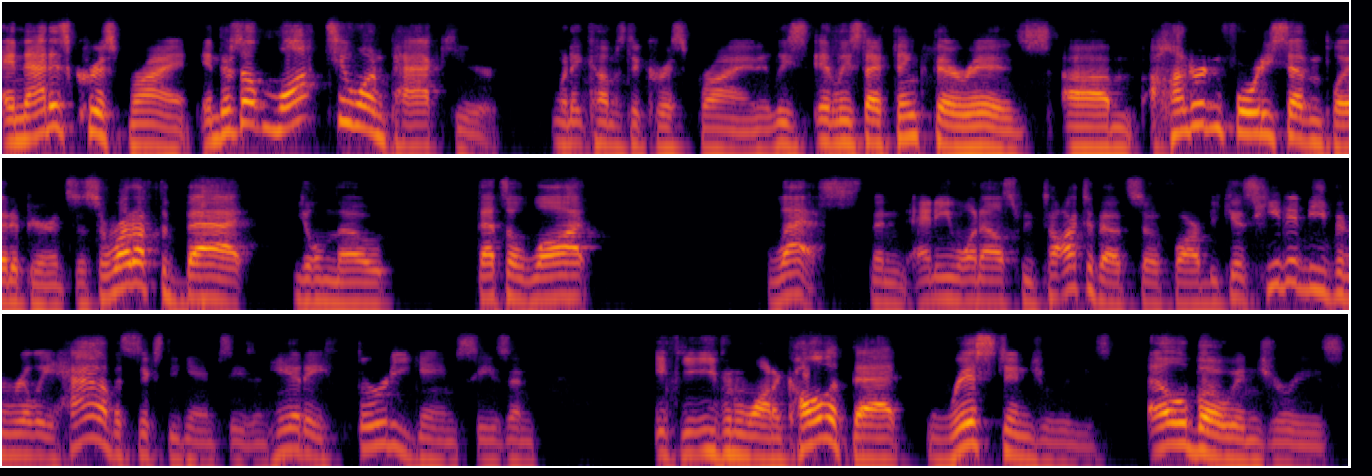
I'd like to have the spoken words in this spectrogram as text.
and that is Kris Bryant. And there's a lot to unpack here when it comes to Kris Bryant. At least at least I think there is. Um, 147 plate appearances. So right off the bat, you'll note that's a lot less than anyone else we've talked about so far because he didn't even really have a 60 game season. He had a 30 game season if you even want to call it that, wrist injuries, elbow injuries,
